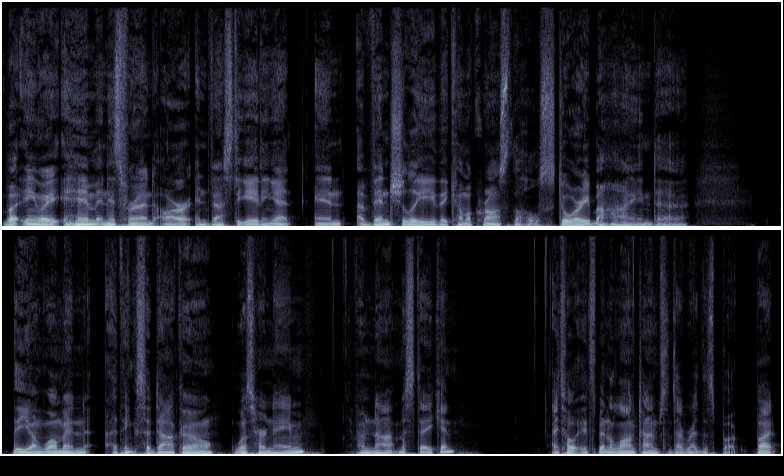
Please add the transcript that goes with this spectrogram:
but anyway, him and his friend are investigating it, and eventually they come across the whole story behind uh, the young woman, I think Sadako was her name, if I'm not mistaken. I told it's been a long time since I read this book, but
